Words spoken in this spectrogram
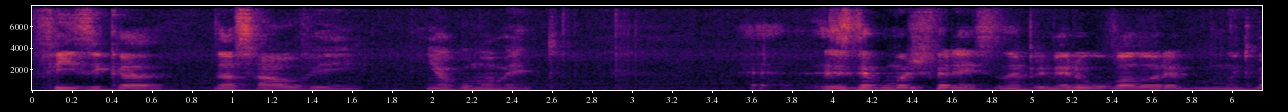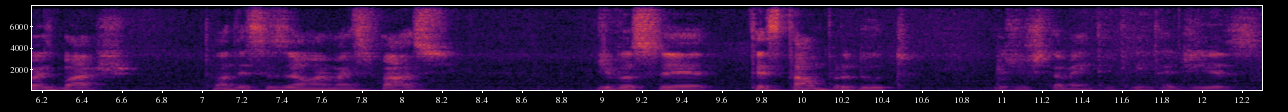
física da Salve em algum momento. É, existem algumas diferenças, né? Primeiro, o valor é muito mais baixo, então a decisão é mais fácil de você testar um produto. A gente também tem 30 dias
